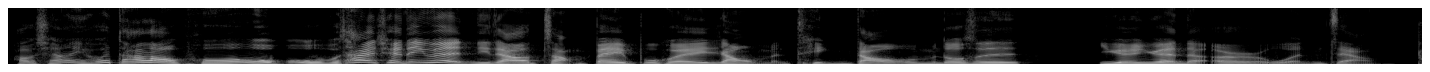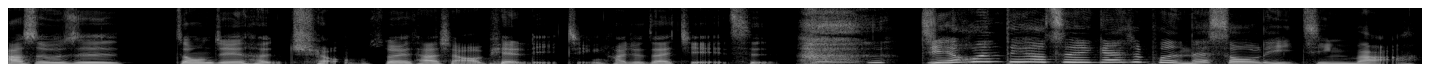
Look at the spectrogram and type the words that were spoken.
好像也会打老婆。我我不太确定，因为你知道长辈不会让我们听到，我们都是远远的耳闻这样。他是不是？中间很穷，所以他想要骗礼金，他就再结一次。结婚第二次应该是不能再收礼金吧？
